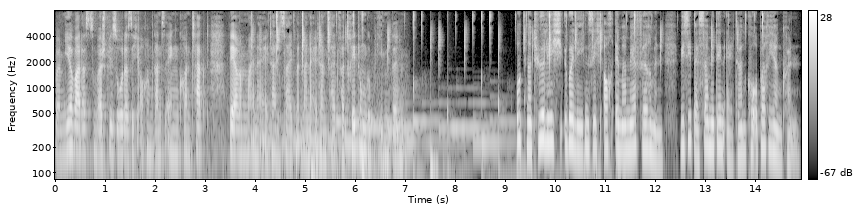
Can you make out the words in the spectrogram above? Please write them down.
Bei mir war das zum Beispiel so, dass ich auch im ganz engen Kontakt während meiner Elternzeit mit meiner Elternzeitvertretung geblieben bin. Und natürlich überlegen sich auch immer mehr Firmen, wie sie besser mit den Eltern kooperieren können.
